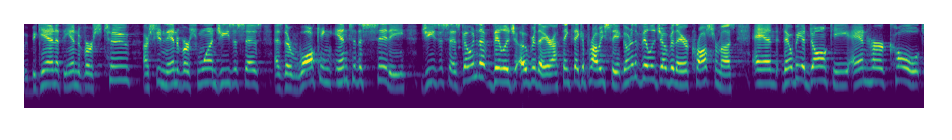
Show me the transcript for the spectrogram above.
we begin at the end of verse 2, or excuse me, the end of verse 1. Jesus says, as they're walking into the city, Jesus says, Go into that village over there. I think they could probably see it. Go into the village over there, across from us, and there'll be a donkey and her colt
